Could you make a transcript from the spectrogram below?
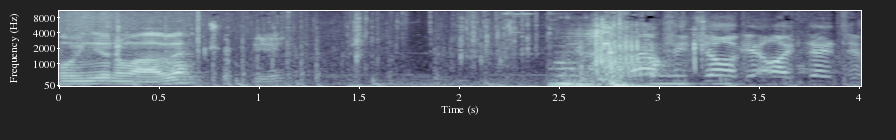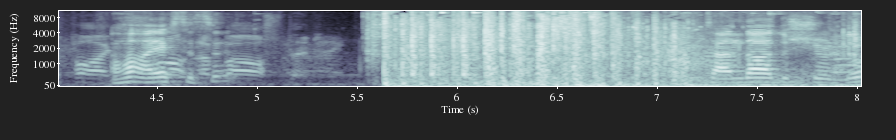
Oynuyorum abi. Çok iyi. Aha, ayak sesi. Tane daha düşürdüm.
